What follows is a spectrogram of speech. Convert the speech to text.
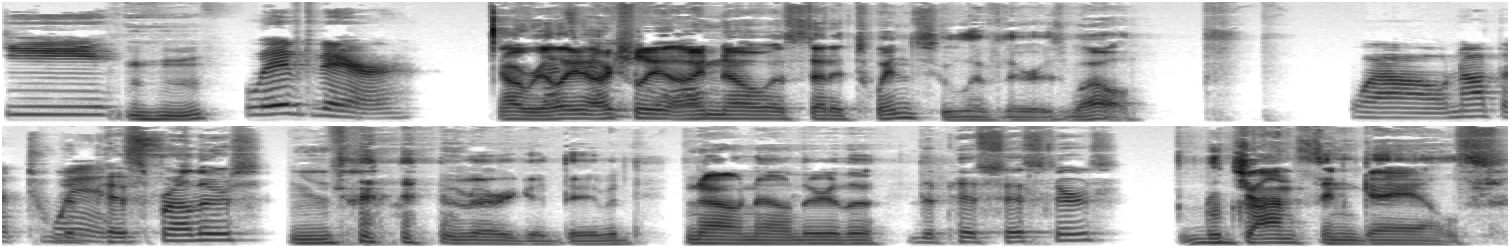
He mm-hmm. lived there. Oh, really? really Actually, cool. I know a set of twins who live there as well. Wow, not the twins. The Piss Brothers, Very good, David. No, no, they're the the Piss Sisters. the Johnson Gales.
